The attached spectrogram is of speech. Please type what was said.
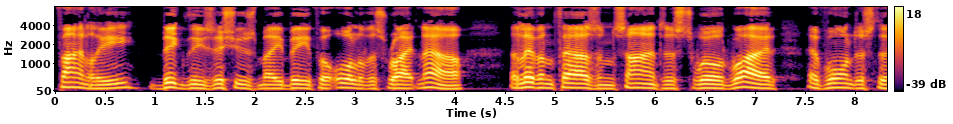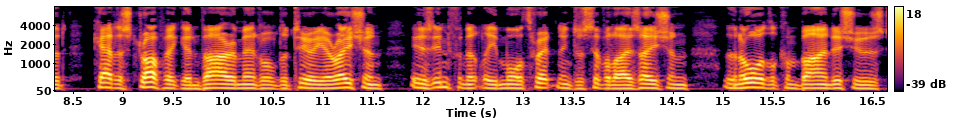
Finally, big these issues may be for all of us right now, 11,000 scientists worldwide have warned us that catastrophic environmental deterioration is infinitely more threatening to civilization than all the combined issues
